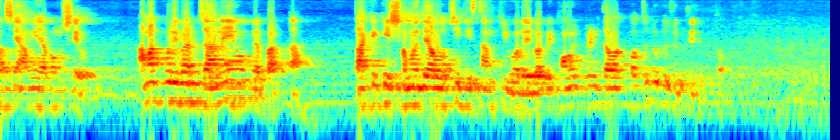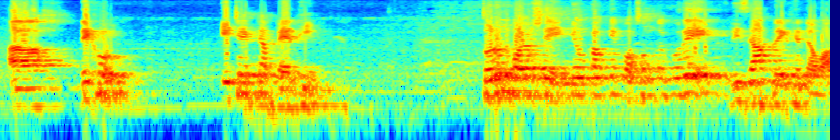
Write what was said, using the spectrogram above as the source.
আছে আমি এবং সেও। আমার পরিবার জানেও ব্যাপারটা। তাকে কি সময় দেওয়া উচিত, ইসলাম কি বলে? এভাবে কমিটমেন্ট দেওয়া কতটুকু যুক্তিযুক্ত? দেখুন, এটা একটা ব্যাধি। তরুণ বয়সে কেউ কাউকে পছন্দ করে রিজার্ভ রেখে দেওয়া,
